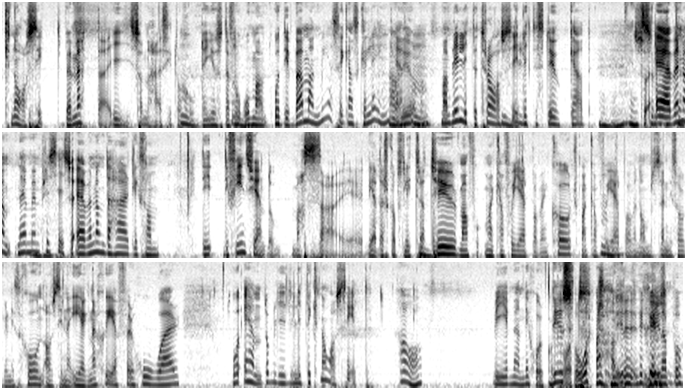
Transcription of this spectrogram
knasigt bemötta i sådana här situationer. Mm. Just därför, mm. och, man, och det bär man med sig ganska länge. Ja, man. man. blir lite trasig, mm. lite stukad. Så, så även om, nej men precis, så även om det här liksom det, det, finns ju ändå massa eh, ledarskapslitteratur. Mm. Man, får, man, kan få hjälp av en coach, man kan få mm. hjälp av en omställningsorganisation, av sina egna chefer, HR. Och ändå blir det lite knasigt. Ja. Vi är människor. Det är svårt. Ja, det, är på.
